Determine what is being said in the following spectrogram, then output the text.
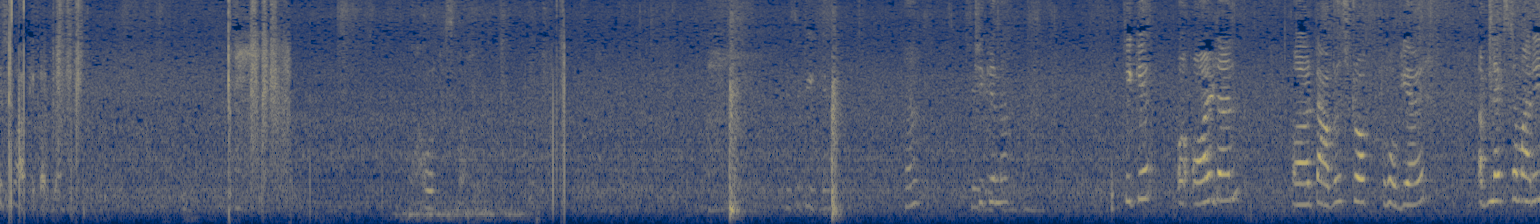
इसको आगे कर दो। और ठीक है ना? ठीक है? ऑल डन टावल स्टॉक हो गया है. अब नेक्स्ट हमारी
